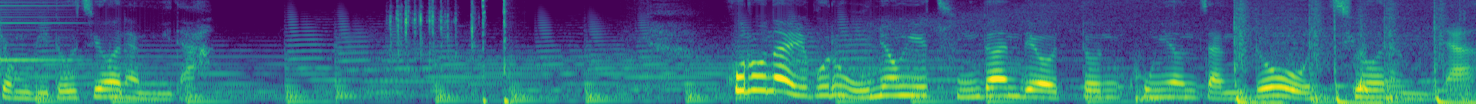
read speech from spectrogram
경비도 지원합니다. 코로나19로 운영이 중단되었던 공연장도 지원합니다.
